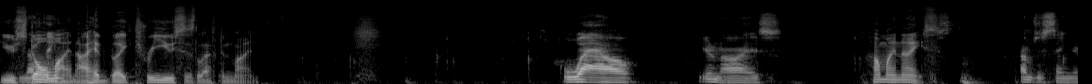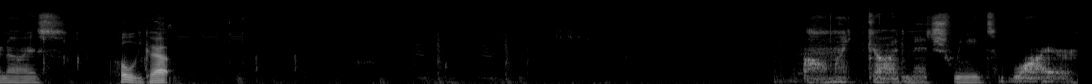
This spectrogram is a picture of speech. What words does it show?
You stole Nothing? mine. I had like three uses left in mine. Wow. You're nice. How am I nice? I'm just saying you're nice. Holy crap. Oh my god, Mitch, we need some wire.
